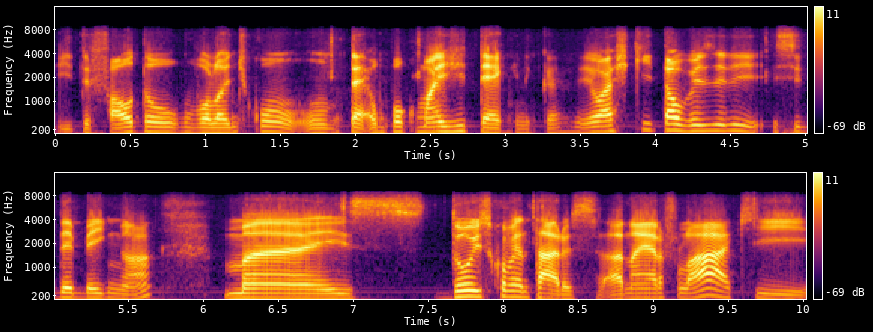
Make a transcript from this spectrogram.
e te falta um volante com um, um pouco mais de técnica. Eu acho que talvez ele se dê bem lá, mas dois comentários. A Nayara falou ah, que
